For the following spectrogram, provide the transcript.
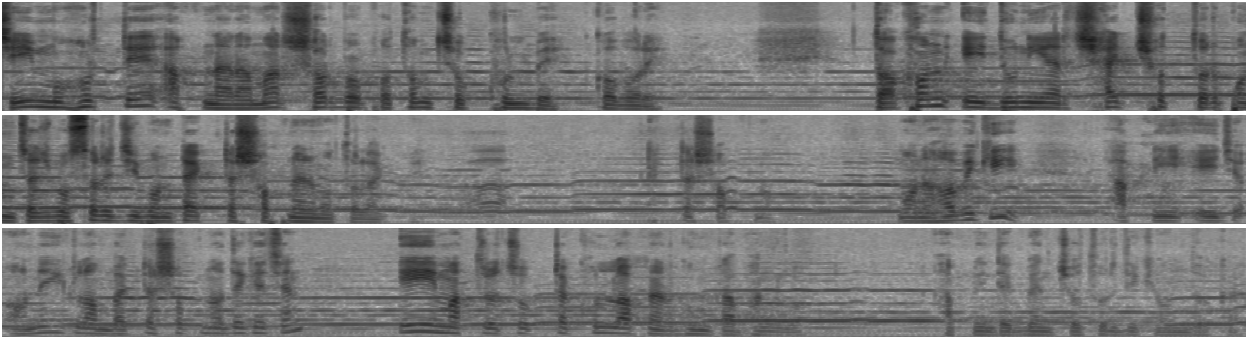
যেই মুহূর্তে আপনার আমার সর্বপ্রথম চোখ খুলবে কবরে তখন এই দুনিয়ার ষাট, সত্তর, পঞ্চাশ বছরের জীবনটা একটা স্বপ্নের মতো লাগবে। একটা স্বপ্ন। মনে হবে কি, আপনি এই যে অনেক লম্বা একটা স্বপ্ন দেখেছেন, এই মাত্র চোখটা খুললো, আপনার ঘুমটা ভাঙলো। আপনি দেখবেন চতুর্দিকে অন্ধকার।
